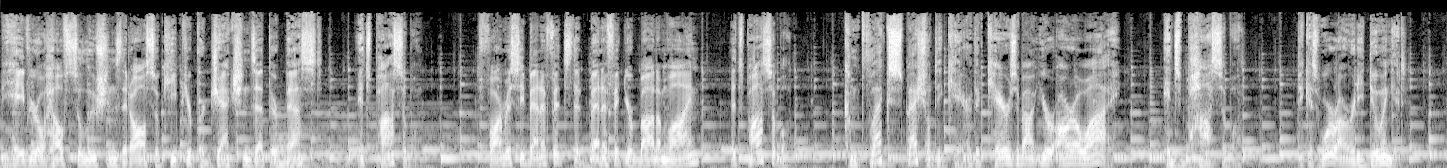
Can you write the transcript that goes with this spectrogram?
Behavioral health solutions that also keep your projections at their best? It's possible Pharmacy benefits that benefit your bottom line? It's possible. Complex specialty care that cares about your ROI? It's possible. Because we're already doing it.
